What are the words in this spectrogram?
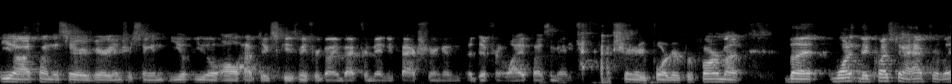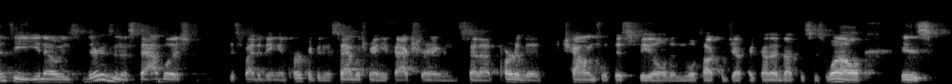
you know, I find this area very interesting, and you, you'll all have to excuse me for going back to manufacturing and a different life as a manufacturing reporter for pharma. But one, the question I have for Lenti, you know, is there is an established, despite it being imperfect, an established manufacturing setup. Part of the challenge with this field, and we'll talk to Jeff McDonough about this as well, is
